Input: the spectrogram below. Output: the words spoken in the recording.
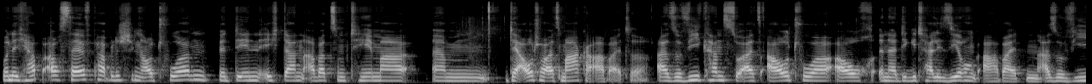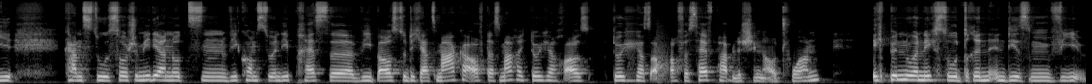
Und ich habe auch Self-Publishing-Autoren, mit denen ich dann aber zum Thema ähm, der Autor als Marke arbeite. Also wie kannst du als Autor auch in der Digitalisierung arbeiten? Also wie kannst du Social Media nutzen? Wie kommst du in die Presse? Wie baust du dich als Marke auf? Das mache ich durchaus, durchaus auch für Self-Publishing-Autoren. Ich bin nur nicht so drin in diesem, wie,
